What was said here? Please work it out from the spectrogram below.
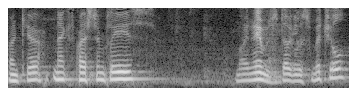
Thank you. Next question, please. My name is Douglas Mitchell.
